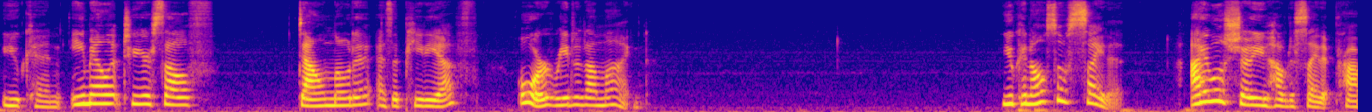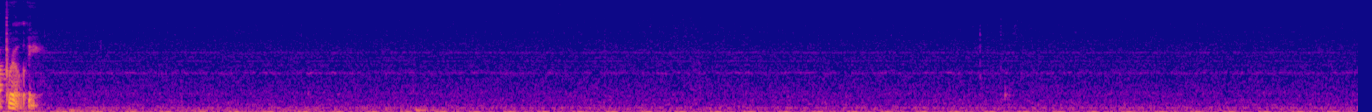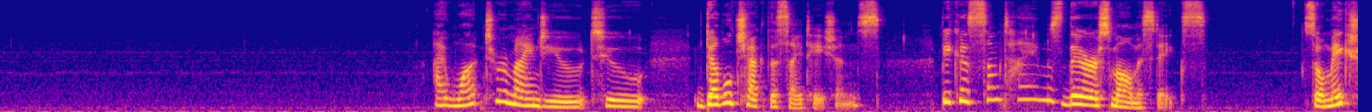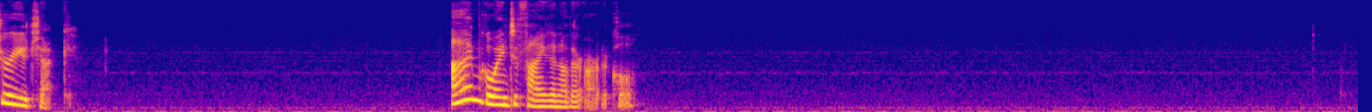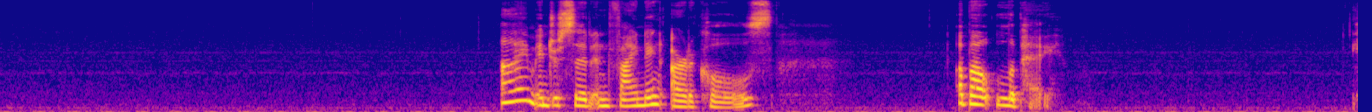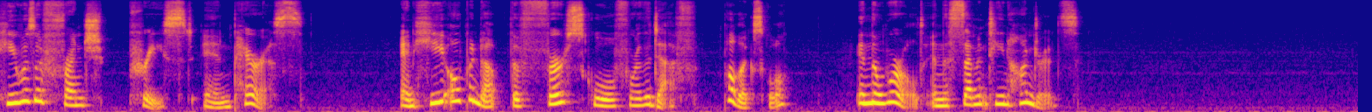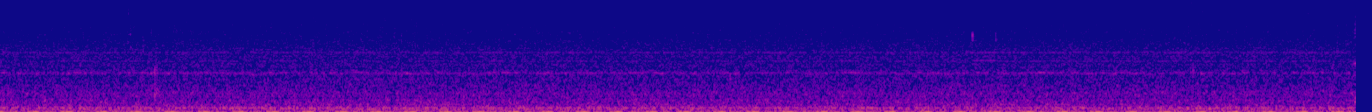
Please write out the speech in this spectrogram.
You can email it to yourself, download it as a PDF, or read it online. You can also cite it. I will show you how to cite it properly. I want to remind you to double check the citations because sometimes there are small mistakes. So make sure you check. I'm going to find another article. I'm interested in finding articles about L'Épée. He was a French priest in Paris, and he opened up the first school for the deaf, public school, in the world in the 1700s.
